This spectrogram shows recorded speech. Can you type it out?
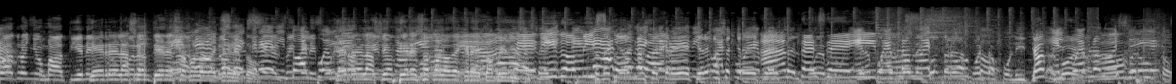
cuatro años más tienen ¿Qué relación tiene eso con los decretos? crédito al pueblo ¿Qué relación tiene eso con los decretos, Antes de ir- El pueblo no es fruto. El pueblo no es fruto.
